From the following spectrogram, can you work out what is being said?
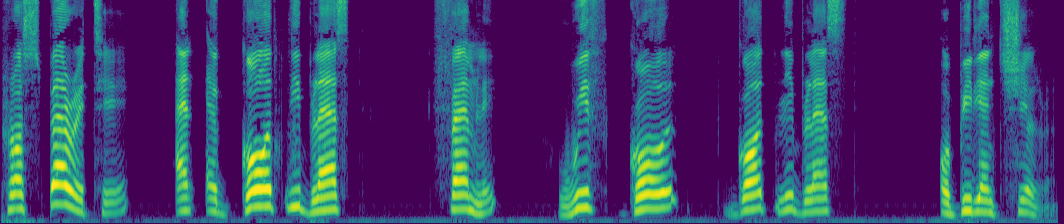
prosperity, and a godly blessed family with God, godly blessed obedient children.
